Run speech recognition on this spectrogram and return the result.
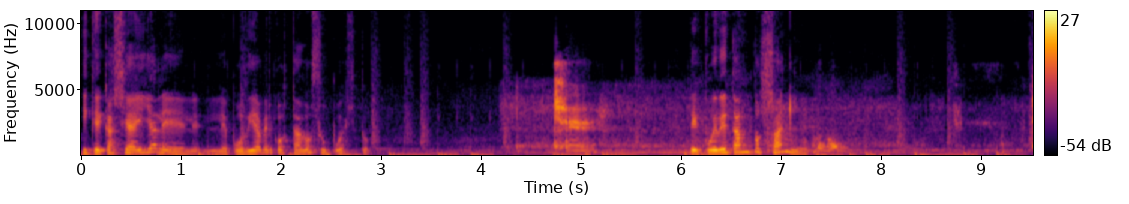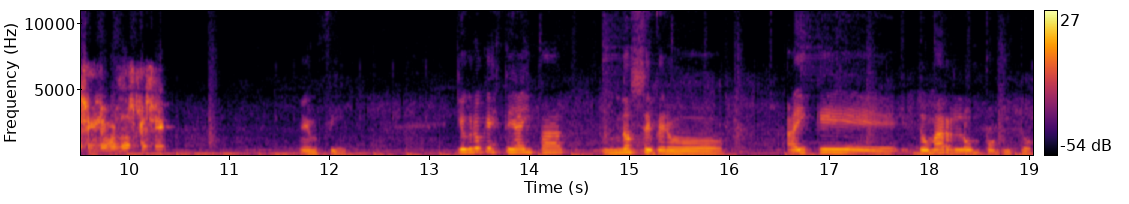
y que casi a ella le, le- le podía haber costado su puesto. Sí, Después de tantos años. sí, la verdad es que sí. En fin. Yo creo que este iPad, no sé, pero hay que domarlo un poquito.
